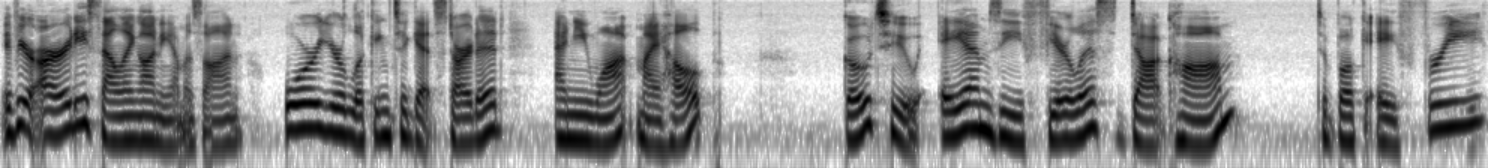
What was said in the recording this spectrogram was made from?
If you're already selling on Amazon or you're looking to get started and you want my help, go to amzfearless.com to book a free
